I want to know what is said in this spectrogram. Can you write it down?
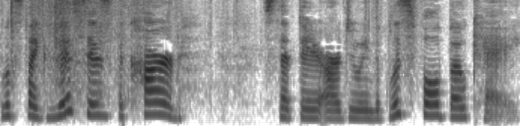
looks like this is the card that they are doing, the Blissful Bouquet.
